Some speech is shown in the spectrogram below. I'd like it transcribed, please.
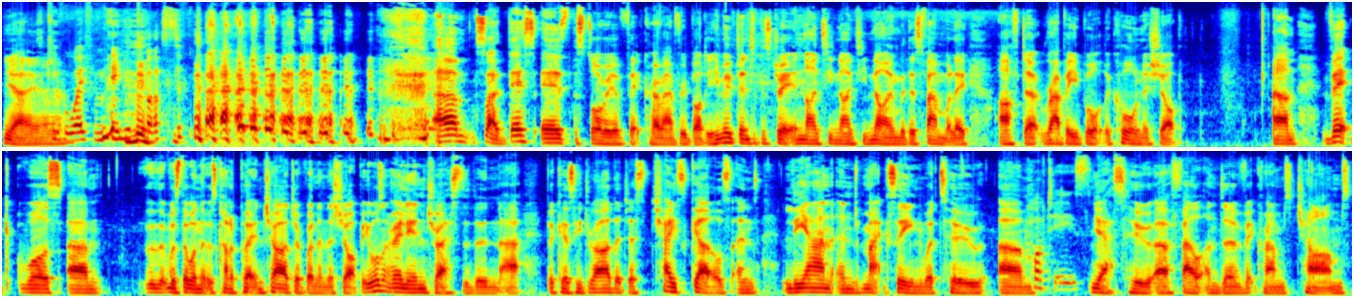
Yeah, yeah. Keep away from me, you bastard. um, so this is the story of Vikram. Everybody, he moved into the street in 1999 with his family after Ravi bought the corner shop. Um, Vic was um, was the one that was kind of put in charge of running the shop. He wasn't really interested in that because he'd rather just chase girls. And Leanne and Maxine were two um, Hotties. Yes, who uh, fell under Vikram's charms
